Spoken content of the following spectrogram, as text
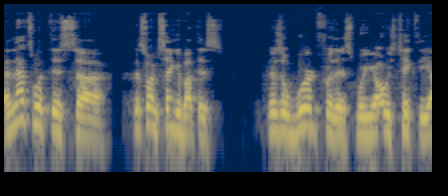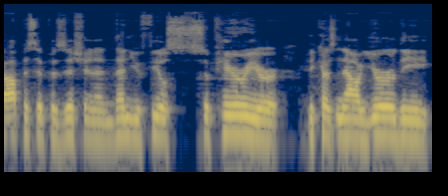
And that's what this, uh, that's what I'm saying about this. There's a word for this where you always take the opposite position and then you feel superior because now you're the,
